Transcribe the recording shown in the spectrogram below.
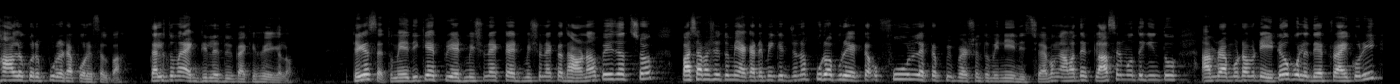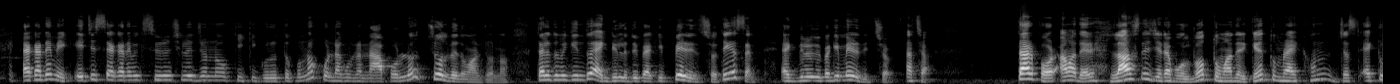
ভালো করে পুরোটা পড়ে ফেলবা। তাহলে তোমার এক ডিলে দুই প্যাকে হয়ে গেল। ঠিক আছে? তুমি এদিকে প্রি অ্যাডমিশনে একটা অ্যাডমিশনে একটা ধারণাও পেয়ে যাচ্ছ, পাশাপাশি তুমি একাডেমিকের জন্য পুরোপুরি একটা ফুল একটা প্রিপারেশন তুমি নিয়ে নিচ্ছ এবং আমাদের ক্লাসের মধ্যে কিন্তু আমরা মোটামুটি এটাও বলে দেওয়ার ট্রাই করি একাডেমিক এইচএসসি একাডেমিক সৃজনশীলের জন্য কি কি গুরুত্বপূর্ণ, কোনটা কোনটা না পড়লেও চলবে তোমার জন্য। তাহলে তুমি কিন্তু এক ডিলে দুই প্যাকি পেরে দিচ্ছ, ঠিক আছে? এক ডিলে দুই প্যাকি মেরে দিচ্ছ। আচ্ছা তারপর আমাদের লাস্টলি যেটা বলব, তোমাদেরকে তোমরা এখন জাস্ট একটু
